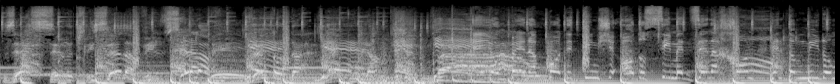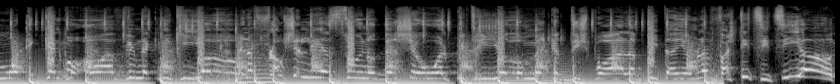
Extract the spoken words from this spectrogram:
זה הסרט שלי, סל אביב, סל אביב, ותודה לכולם. שבאו. היום בין הבודדים שעוד עושים את זה נכון, oh. הן תמיד אומרות לי כן כמו אוהבים נקניקיות, oh. בין הפלואו שלי אז נודר שהוא על פטריות אומר קדיש פה על הביט היום לבשתי ציציות.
